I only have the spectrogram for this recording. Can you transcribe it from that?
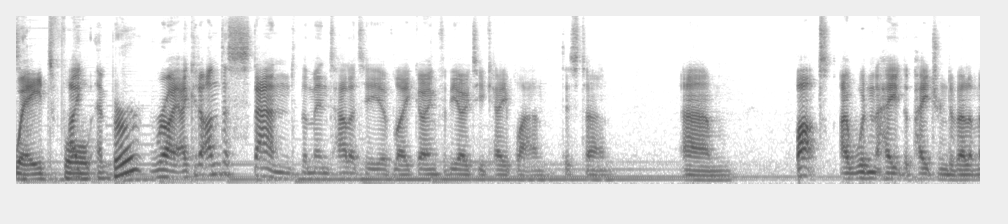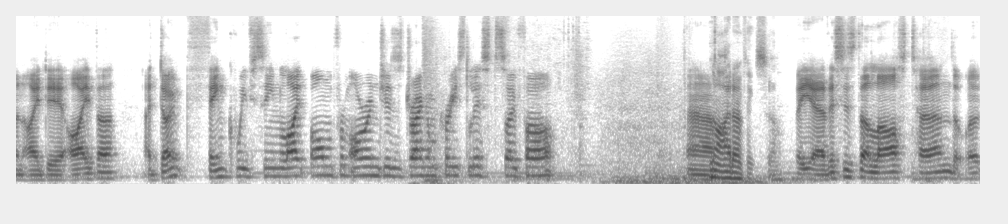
wait for I- Emperor? right. I could understand the mentality of like going for the OTK plan this turn, um, but I wouldn't hate the patron development idea either. I don't think we've seen Light Bomb from Orange's Dragon Priest list so far. Um, No, I don't think so. but yeah, this is the last turn that, we're-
